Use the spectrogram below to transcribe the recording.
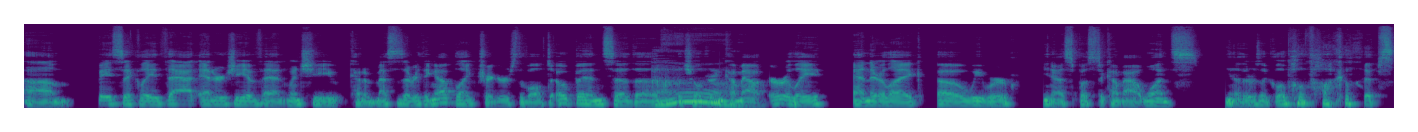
Um, basically, that energy event when she kind of messes everything up, like triggers the vault to open, so the the children Ah. come out early, and they're like, "Oh, we were you know supposed to come out once you know there was a global apocalypse,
